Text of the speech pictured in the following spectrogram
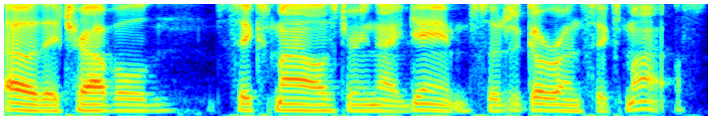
oh, they traveled six miles during that game, so just go run six miles.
